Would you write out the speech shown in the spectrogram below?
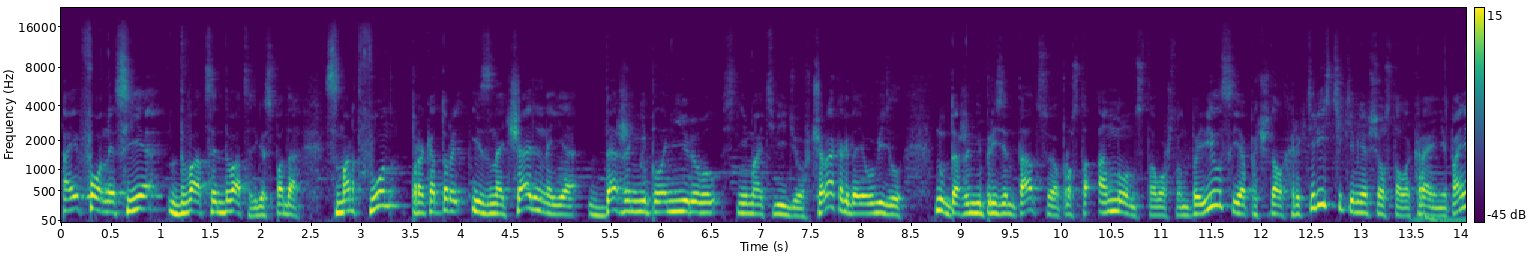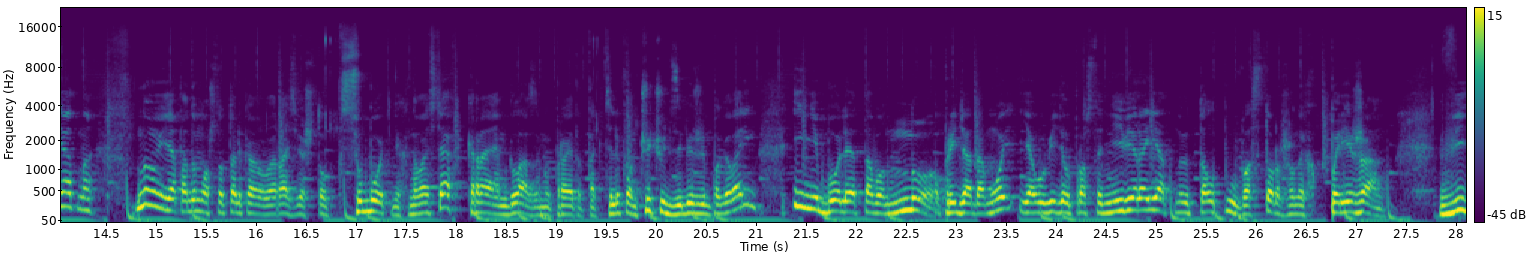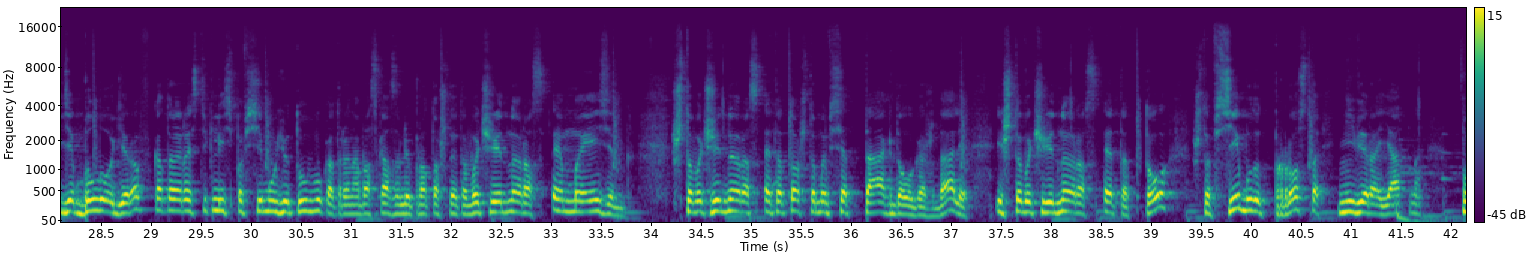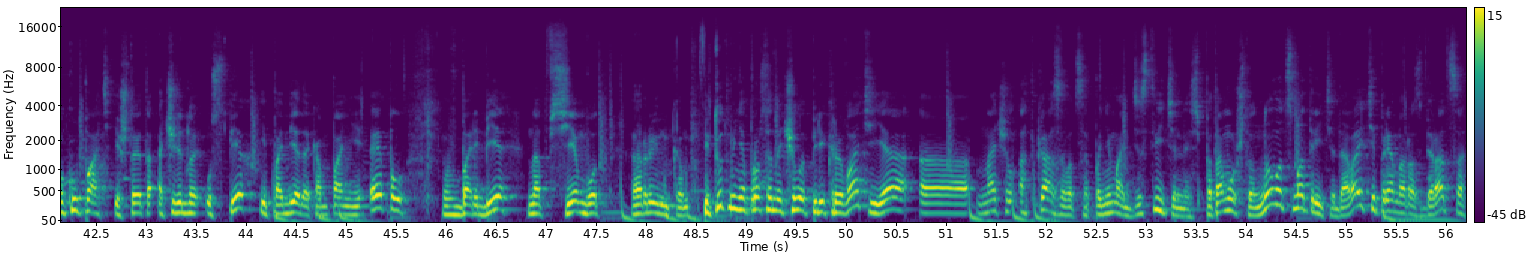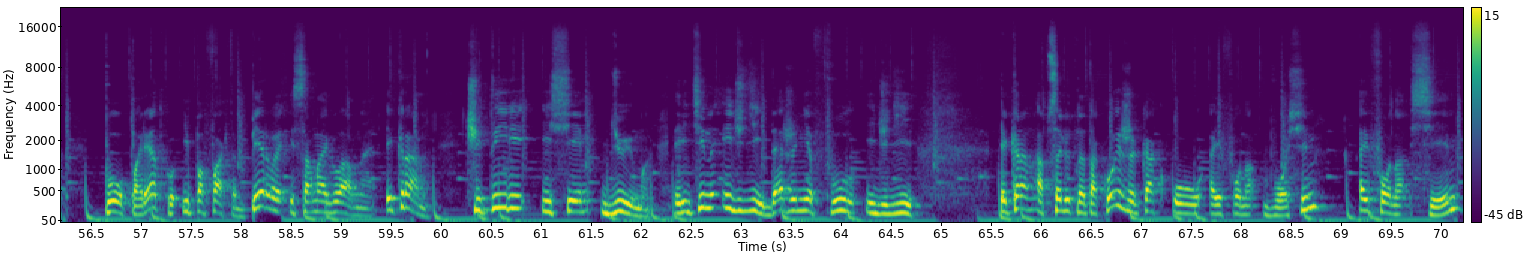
iPhone SE 2020, господа. Смартфон, про который изначально я даже не планировал снимать видео. Вчера, когда я увидел, ну, даже не презентацию, а просто анонс того, что он появился, я почитал характеристики, мне все стало крайне понятно. Ну, и я подумал, что только разве что в субботних новостях, краем глаза мы про этот так телефон чуть-чуть забежим, поговорим, и не более того. Но, придя домой, я увидел просто невероятную толпу восторженных парижан в виде блогеров, которые растеклись по всему Ютубу, которые нам рассказывали про то, что это в очередной раз amazing, что в очередной раз это то, что мы все так долго ждали, и что в очередной раз это то, что все будут просто невероятно покупать, и что это очередной успех и победа компании Apple в борьбе над всем вот рынком. И тут меня просто начало перекрывать, и я э, начал отказываться понимать действительность, потому что, ну вот смотрите, давайте прямо разбираться по порядку и по фактам. Первое и самое главное. Экран 4,7 дюйма. Retina HD, даже не Full HD. Экран абсолютно такой же, как у iPhone 8, iPhone 7,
